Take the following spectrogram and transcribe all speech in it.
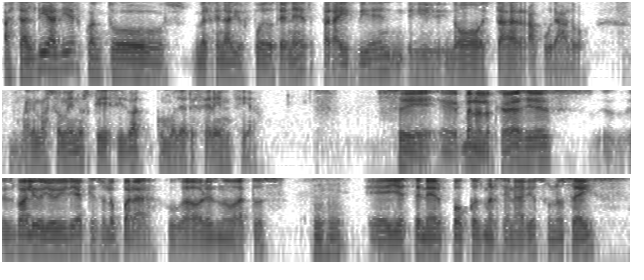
hasta el día 10 cuántos mercenarios puedo tener para ir bien y no estar apurado. ¿Vale? Más o menos que sirva como de referencia. Sí, eh, bueno, lo que voy a decir es, es válido, yo diría que solo para jugadores novatos, eh, y es tener pocos mercenarios, unos seis,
